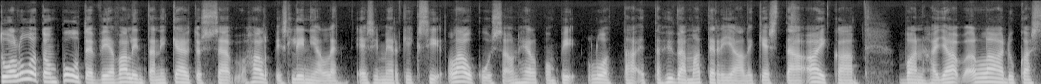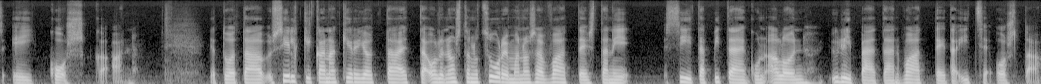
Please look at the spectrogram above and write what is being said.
Tuo luoton puute vie valintani käytössä halpislinjalle. Esimerkiksi laukuissa on helpompi luottaa, että hyvä materiaali kestää aikaa. Vanha ja laadukas ei koskaan. Ja tuota, Silkkikana kirjoittaa, että olen ostanut suurimman osan vaatteistani siitä pitäen, kun aloin ylipäätään vaatteita itse ostaa.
